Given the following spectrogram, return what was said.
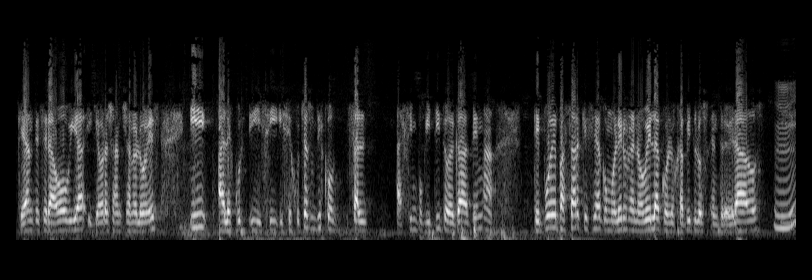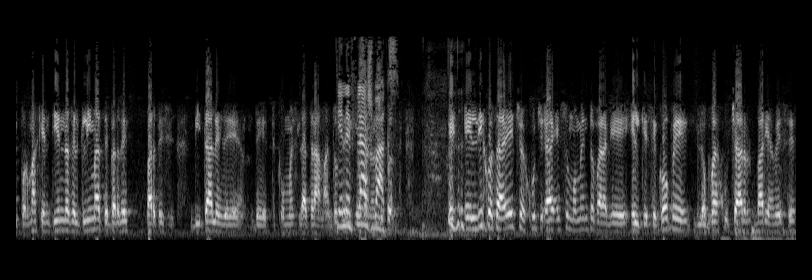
que antes era obvia y que ahora ya, ya no lo es. Y, al y, si, y si escuchás un disco sal, así un poquitito de cada tema, te puede pasar que sea como leer una novela con los capítulos entreverados mm. y por más que entiendas el clima te perdés partes vitales de, de cómo es la trama. Entonces, Tiene flashbacks el disco está hecho, escuche, ah, es un momento para que el que se cope lo pueda escuchar varias veces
